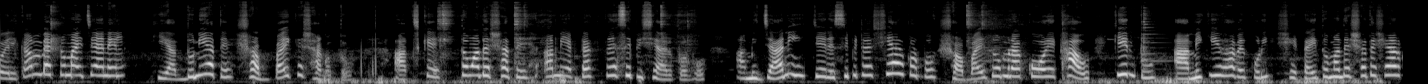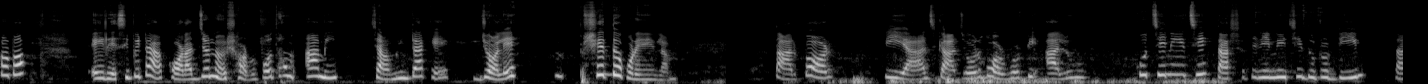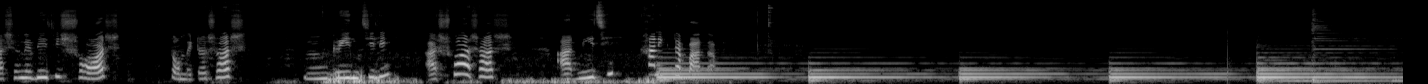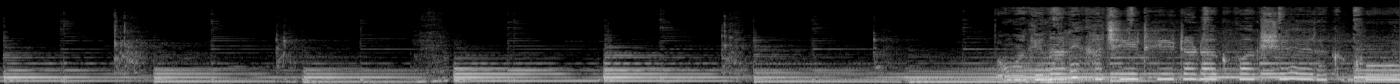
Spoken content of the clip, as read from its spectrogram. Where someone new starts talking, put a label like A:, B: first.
A: Welcome back to my channel কিয়ার দুনিয়াতে সবাইকে স্বাগত। আজকে তোমাদের সাথে আমি একটা রেসিপি শেয়ার করব। আমি জানি যে রেসিপিটা শেয়ার করব, সবাই তোমরা করে খাও, কিন্তু আমি কীভাবে করি সেটাই তোমাদের সাথে শেয়ার করব। এই রেসিপিটা করার জন্য সর্বপ্রথম আমি চাউমিনটাকে জলে সেদ্ধ করে নিলাম। তারপর পেঁয়াজ, গাজর, বরবটি, আলু কুচি নিয়েছি, তার সাথে নিয়ে নিয়েছি দুটো ডিম, তার সঙ্গে দিয়েছি sauce tomato sauce green chilli আর সোয়া সস। আর নিয়েছি খানিকটা বাদাম।
B: তোমাকে না লেখা চিঠিটা ডাক, বাক্সে রাখো। কোণে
